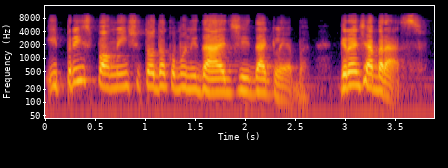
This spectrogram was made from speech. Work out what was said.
e principalmente toda a comunidade da Gleba. Grande abraço!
